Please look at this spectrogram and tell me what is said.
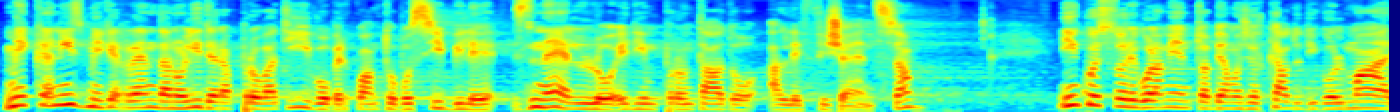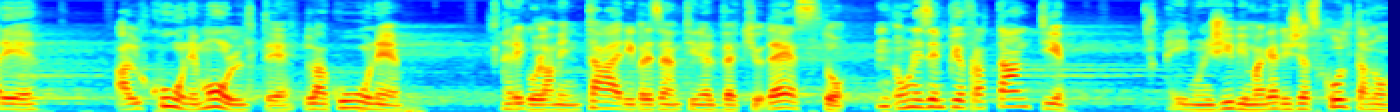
Meccanismi che rendano l'iter approvativo per quanto possibile snello ed improntato all'efficienza. In questo regolamento abbiamo cercato di colmare alcune, molte lacune regolamentari presenti nel vecchio testo. Un esempio fra tanti e i municipi magari ci ascoltano,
